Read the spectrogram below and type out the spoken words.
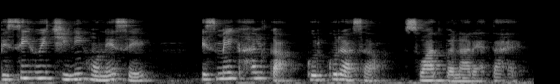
पिसी हुई चीनी होने से इसमें एक हल्का कुरकुरा सा स्वाद बना रहता है।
